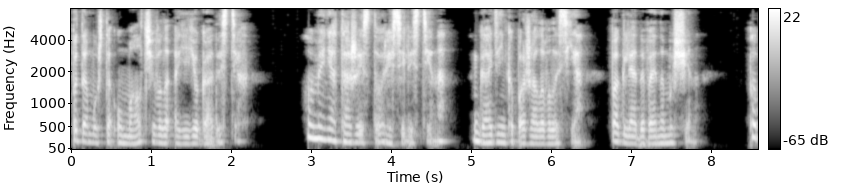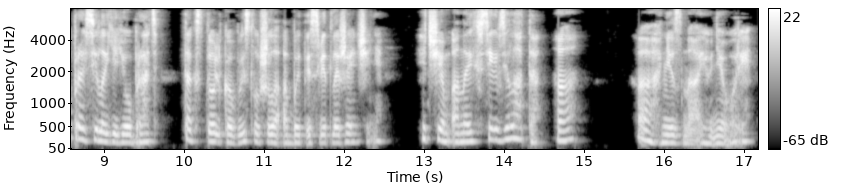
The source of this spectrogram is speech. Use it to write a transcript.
потому что умалчивала о ее гадостях. У меня та же история, Селестина. Гаденько пожаловалась я, поглядывая на мужчин. Попросила ее убрать, так столько выслушала об этой светлой женщине. И чем она их всех взяла-то, а? Ах, не знаю, Неори.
